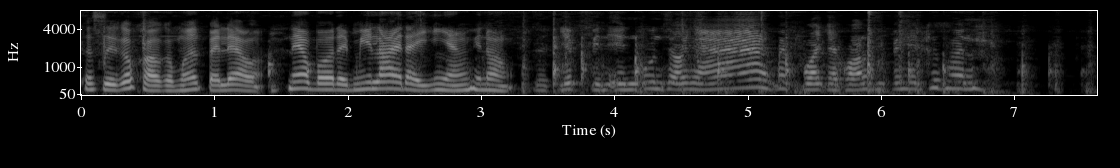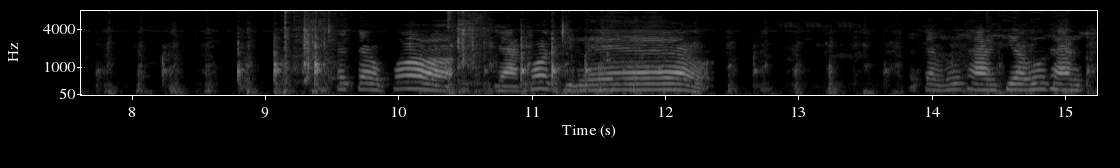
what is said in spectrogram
ถ้าซื้อกับข้าวก็หมดไปแล้ว แนวบ่ได้มีรายได้อีหยังพี่น้อง จะเจ็บเป็นเอ็นอุ่นเจ้าหยังไปปวดเจ้าของสิไปเฮ็ดคือเพิ่นถ้าเจ้าพ่ออยากพ่อกินแล้วถ้าเจ้ารู้ทางเที่ยวรู้ทางไป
